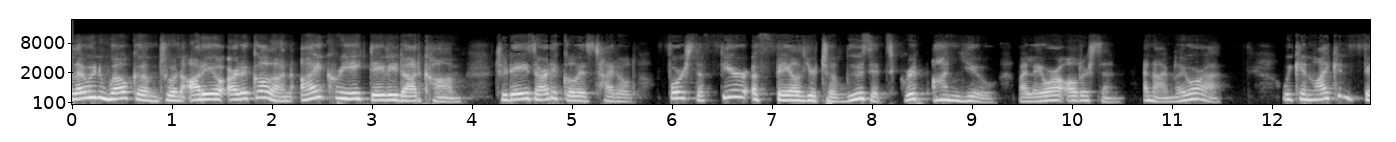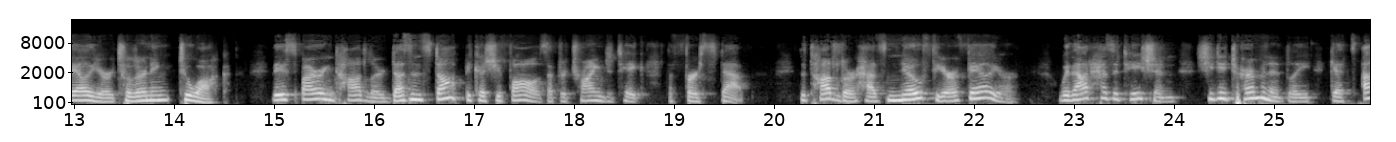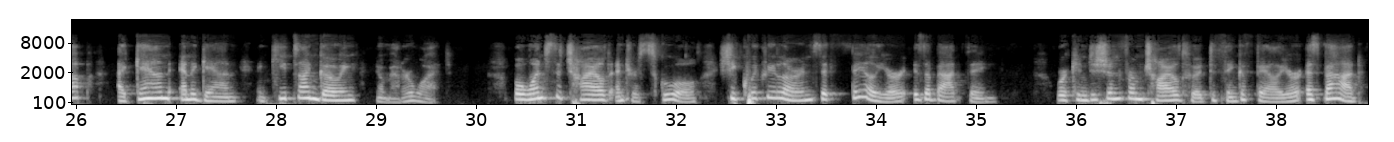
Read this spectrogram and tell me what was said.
Hello and welcome to an audio article on iCreateDaily.com. Today's article is titled Force the Fear of Failure to Lose Its Grip on You by Leora Alderson, and I'm Leora. We can liken failure to learning to walk. The aspiring toddler doesn't stop because she falls after trying to take the first step. The toddler has no fear of failure. Without hesitation, she determinedly gets up again and again and keeps on going no matter what. But once the child enters school, she quickly learns that failure is a bad thing. We're conditioned from childhood to think of failure as bad.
